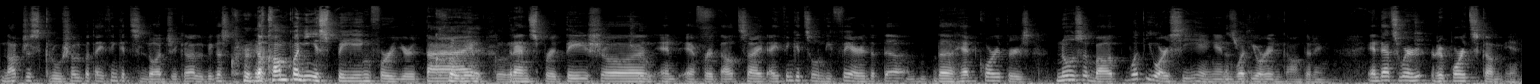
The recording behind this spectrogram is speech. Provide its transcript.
Not just crucial, but I think it's logical because the company is paying for your time, Correct, correct. transportation, True. and effort outside. I think it's only fair that the Mhm. the headquarters knows about what you are seeing and That's what right. you are encountering, and that's where reports come in.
